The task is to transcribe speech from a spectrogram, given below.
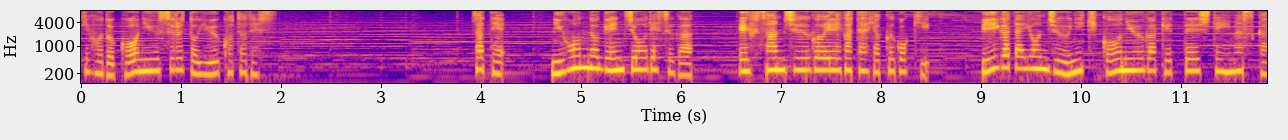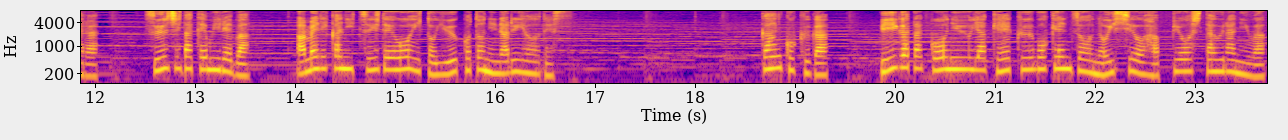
機ほど購入するということです。さて、日本の現状ですが、F35A 型105機、B 型42機購入が決定していますから、数字だけ見れば、アメリカに次いで多いということになるようです。韓国が B 型購入や軽空母建造の意思を発表した裏には、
